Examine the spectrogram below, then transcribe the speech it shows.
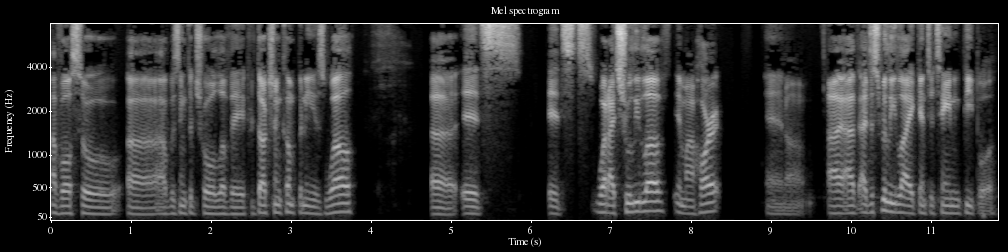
I've also, uh, I was in control of a production company as well. Uh, it's, it's what I truly love in my heart. And, um, I, I just really like entertaining people,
